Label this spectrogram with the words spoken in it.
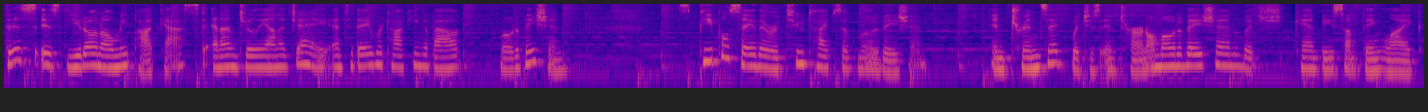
This is the You Don't Own Me podcast, and I'm Juliana J. And today we're talking about motivation. People say there are two types of motivation intrinsic, which is internal motivation, which can be something like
